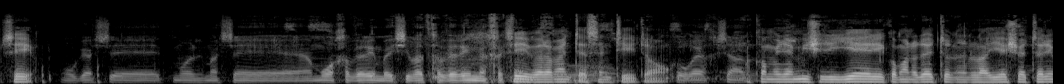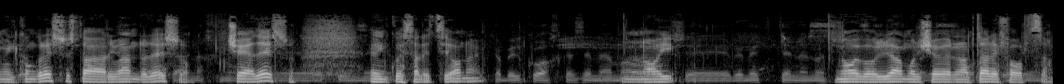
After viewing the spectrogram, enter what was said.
Sì. Sì, veramente ho sentito, come gli amici di ieri, come hanno detto nella Yeshua Terim, il congresso sta arrivando adesso, c'è adesso, e in questa lezione. Noi, noi vogliamo ricevere una tale forza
